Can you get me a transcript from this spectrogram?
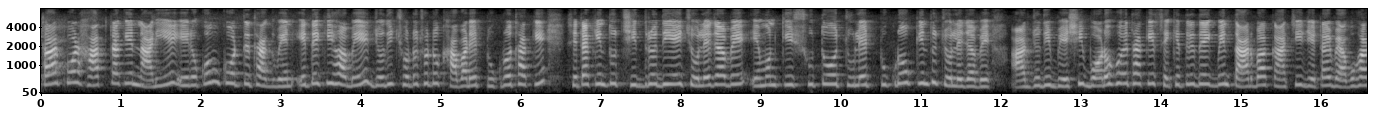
তারপর হাতটাকে নাড়িয়ে এরকম করতে থাকবেন। এতে কি হবে? যদি ছোট ছোট খাবারের টুকরো থাকে, সেটা কিন্তু ছিদ্র দিয়েই চলে যাবে। এমনকি সুতো, চুলের টুকরোও কিন্তু চলে যাবে। আর যদি বেশি বড় হয়ে থাকে, সেক্ষেত্রে দেখবেন তার বা কাঁচি যেটাই ব্যবহার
